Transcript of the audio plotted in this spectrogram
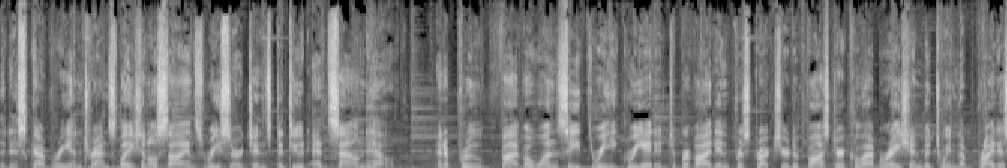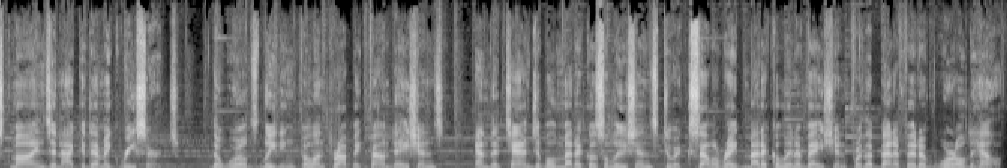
the Discovery and Translational Science Research Institute at Sound Health, an approved 501c3 created to provide infrastructure to foster collaboration between the brightest minds in academic research, the world's leading philanthropic foundations, and the tangible medical solutions to accelerate medical innovation for the benefit of world health.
